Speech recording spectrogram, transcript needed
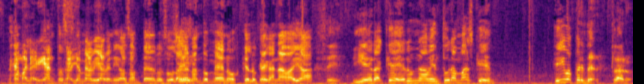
Démosle viento, o sea, ya me había venido a San Pedro Sula Sí. ganando menos que lo que ganaba allá. Sí. Y era que era una aventura más que, que iba a perder. Claro.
